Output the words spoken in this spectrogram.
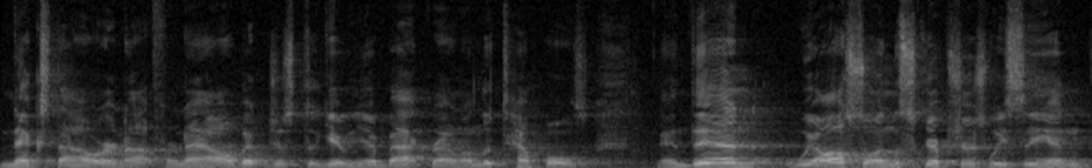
next hour, not for now, but just to give you a background on the temples. And then we also in the scriptures, we see in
